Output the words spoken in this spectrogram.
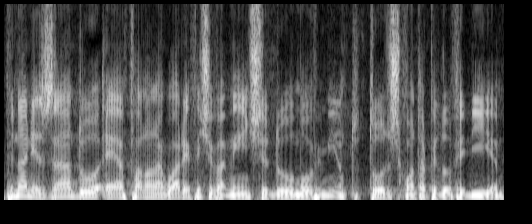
Finalizando, é, falando agora efetivamente do movimento, todos contra a pedofilia.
